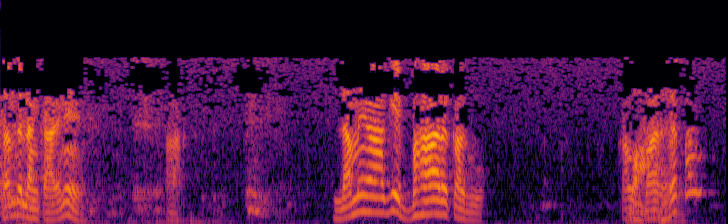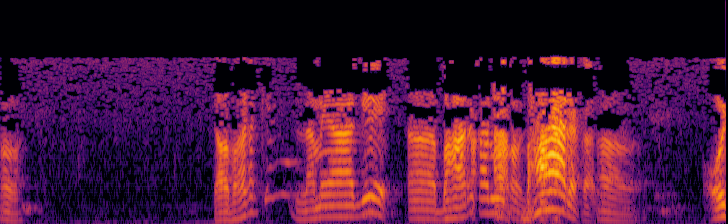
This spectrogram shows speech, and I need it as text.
සඳ ලංකාවේ නේද? ආ. ළමයාගේ බාරකරුවෝ. කවුද බාරකරුවෝ? ඔව්. තව බාරක් කියන්නේ? ළමයාගේ බාරකරුවෝ කවුද? භාරක. ආ. ඔය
